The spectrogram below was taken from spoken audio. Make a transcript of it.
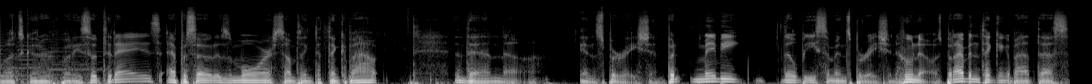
What's good, everybody? So today's episode is more something to think about than uh, inspiration. But maybe there'll be some inspiration. Who knows? But I've been thinking about this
